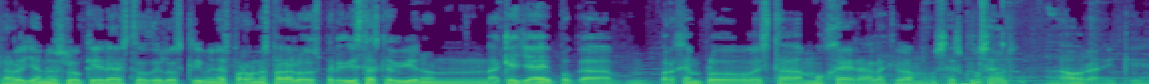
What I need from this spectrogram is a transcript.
Claro, ya no es lo que era esto de los crímenes, por lo menos para los periodistas que vivieron aquella época. Por ejemplo, esta mujer a la que vamos a escuchar ahora. Y que...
